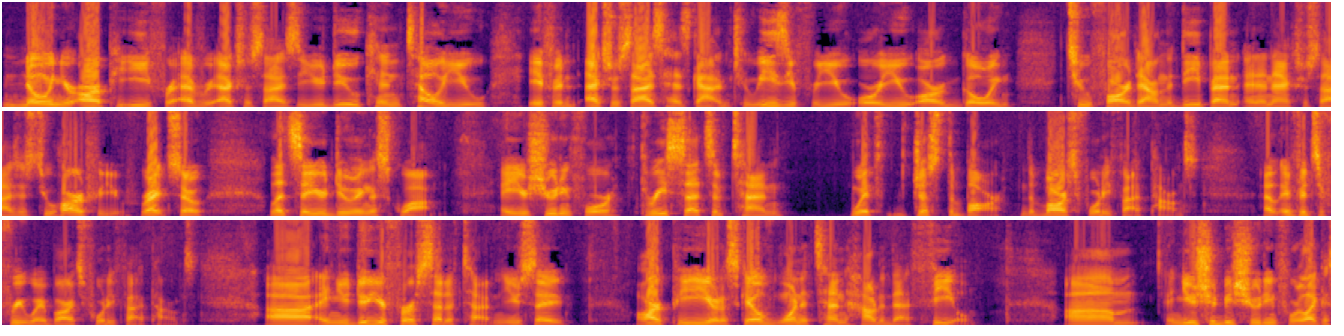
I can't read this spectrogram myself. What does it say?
knowing your RPE for every exercise that you do can tell you if an exercise has gotten too easy for you or you are going too far down the deep end and an exercise is too hard for you, right? So let's say you're doing a squat and you're shooting for three sets of 10 with just the bar. The bar is 45 pounds. If it's a free weight bar, it's 45 pounds. Uh, and you do your first set of 10. You say, RPE on a scale of 1 to 10, how did that feel? Um, and you should be shooting for like a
